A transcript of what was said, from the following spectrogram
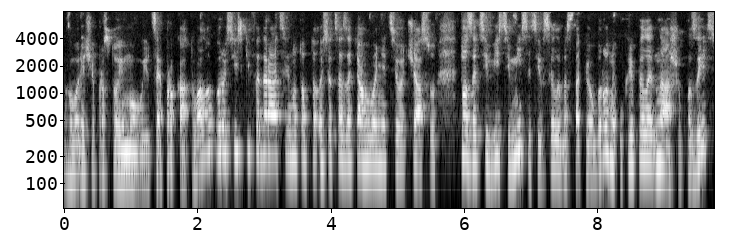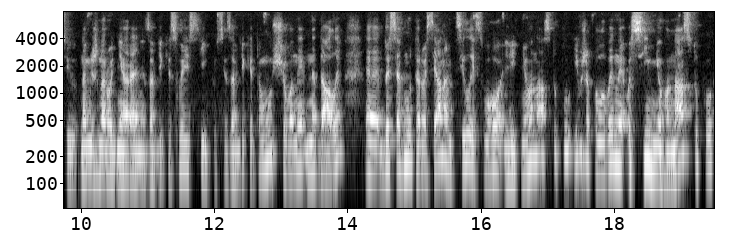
говорячи простою мовою, це прокатувало у Російській Федерації. Ну тобто, ось оце затягування цього часу. То за ці 8 місяців сили безпеки і оборони укріпили нашу позицію на міжнародній арені завдяки своїй стійкості, завдяки тому, що вони не дали е, досягнути росіянам цілей свого літнього наступу і вже половини осіннього наступу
